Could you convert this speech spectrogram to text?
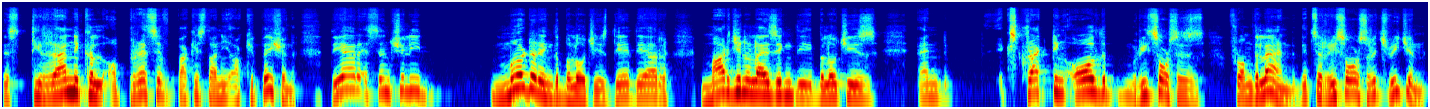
this tyrannical, oppressive Pakistani occupation. They are essentially murdering the Balochis. They they are marginalizing the Balochis and extracting all the resources from the land. It's a resource-rich region.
